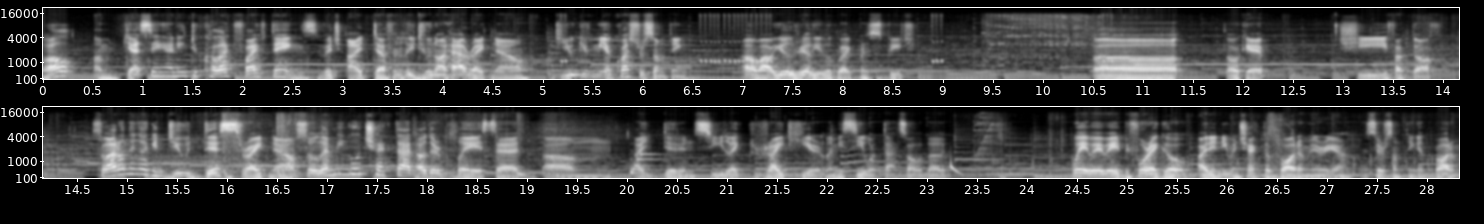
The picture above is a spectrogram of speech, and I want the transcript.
well, I'm guessing I need to collect five things, which I definitely do not have right now. Do you give me a quest or something? Oh wow, you really look like Princess Peach. Uh, okay. She fucked off. So I don't think I can do this right now. So let me go check that other place that um, I didn't see, like right here. Let me see what that's all about. Wait, wait, wait, before I go, I didn't even check the bottom area. Is there something at the bottom?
